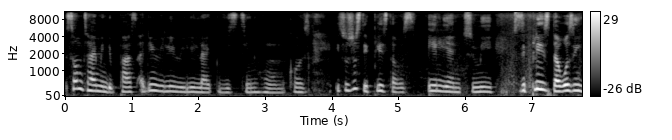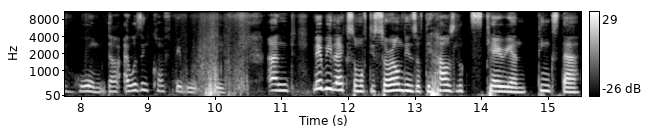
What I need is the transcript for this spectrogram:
Sometime in the past, I didn't really really like visiting home because it was just a place that was alien to me. It's a place that wasn't home, that I wasn't comfortable with. And maybe like some of the surroundings of the house looked scary and things that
